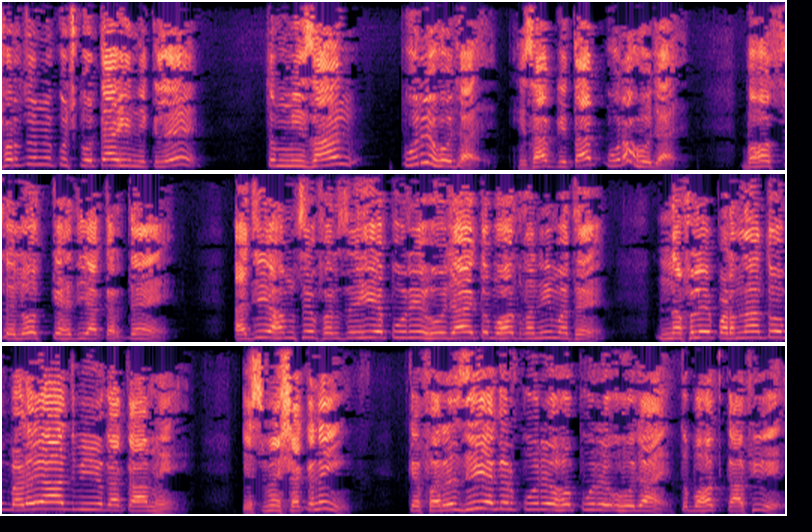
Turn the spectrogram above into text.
فرضوں میں کچھ کوتا ہی نکلے، تو میزان پوری ہو جائے، حساب کتاب پورا ہو جائے۔ بہت سے لوگ کہہ دیا کرتے ہیں، اجی ہم سے فرض ہی پوری ہو جائے تو بہت غنیمت ہے۔ نفلیں پڑھنا تو بڑے آدمیوں کا کام ہے۔ اس میں شک نہیں کہ فرض ہی اگر پورے ہو پورے ہو جائیں تو بہت کافی ہے۔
